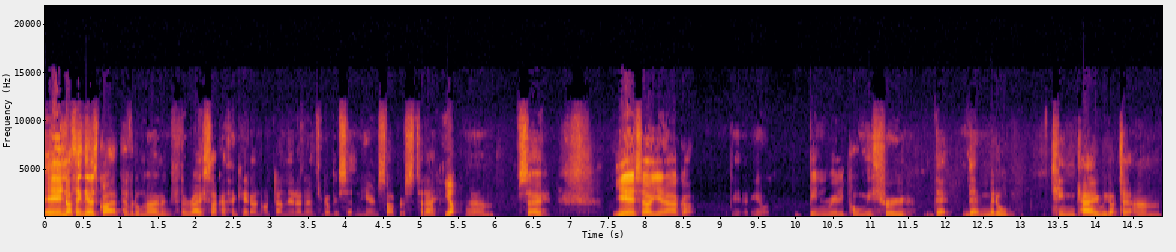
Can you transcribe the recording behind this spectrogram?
and I think that was quite a pivotal moment for the race. Like I think had I not done that, I don't think I'd be sitting here in Cyprus today. Yep. Um, so yeah, so you know, I got you know, Ben really pulled me through that that middle 10k. We got to um,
